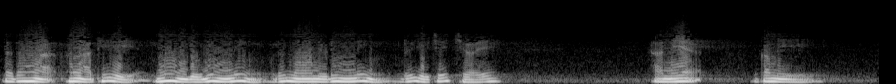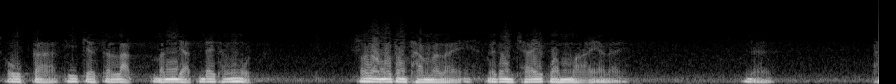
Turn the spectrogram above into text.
แต่ถ้าขณะที่นั่งอยู่นิ่งๆหรือนอนอยู่นิ่งๆหรืออยู่เฉยๆอันนี้ก็มีโอกาสที่จะสลัดบัญญัติได้ทั้งหมดเพราะเราไม่ต้องทำอะไร ไม่ต้องใช้ความหมายอะไร นะท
